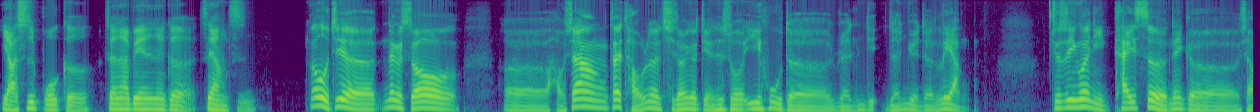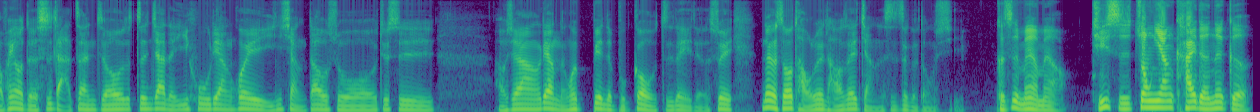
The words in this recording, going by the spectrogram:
雅斯伯格在那边那个这样子。那我记得那个时候，呃，好像在讨论的其中一个点是说，医护的人人员的量，就是因为你开设那个小朋友的施打站之后，增加的医护量会影响到说，就是好像量能会变得不够之类的，所以那个时候讨论好像在讲的是这个东西。可是没有没有。其实中央开的那个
